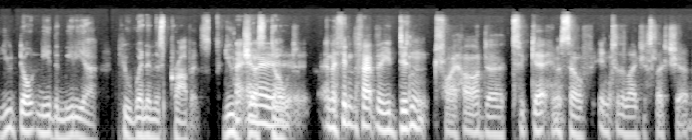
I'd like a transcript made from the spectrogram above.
You don't need the media to win in this province. You just and, don't. And I think the fact that he didn't try harder to get himself into the legislature.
